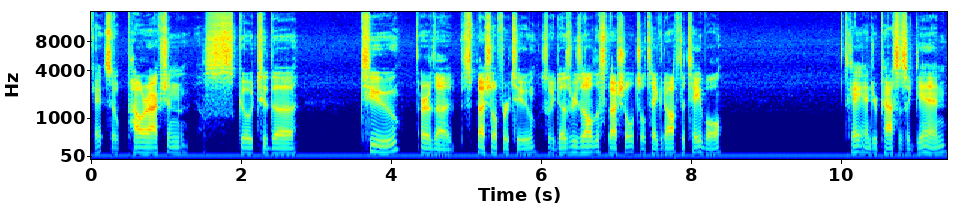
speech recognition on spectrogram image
Okay, so power action, let's go to the 2, or the special for 2. So he does resolve the special, which will take it off the table. Okay, Andrew passes again.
